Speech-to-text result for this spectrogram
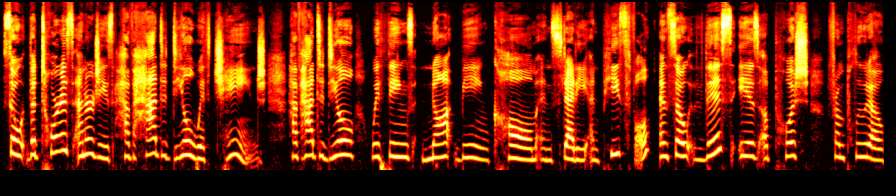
So the Taurus energies have had to deal with change, have had to deal with things not being calm and steady and peaceful. And so this is a push from Pluto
